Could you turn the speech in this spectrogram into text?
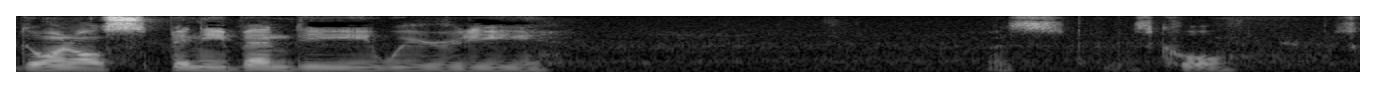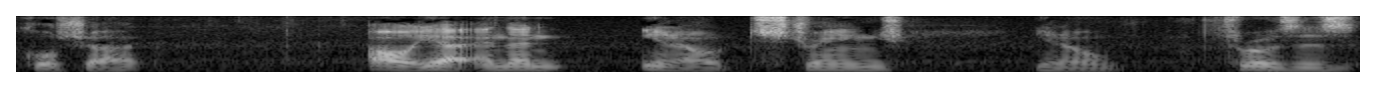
going all spinny, bendy, weirdy. That's that's cool. It's a cool shot. Oh yeah, and then you know, Strange, you know, throws his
